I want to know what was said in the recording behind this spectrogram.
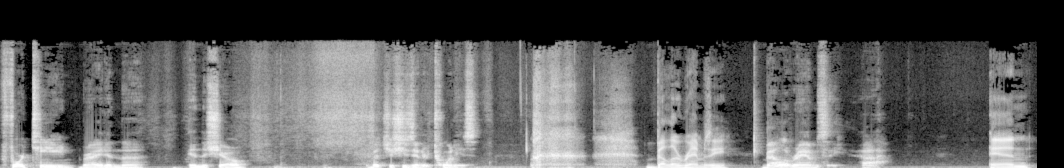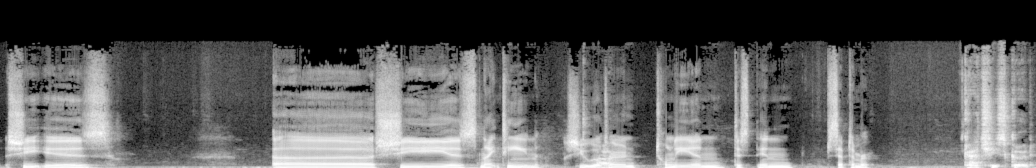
14, right? In the in the show. I bet you she's in her 20s. bella ramsey Bella Ramsey. Ah, and she is uh she is 19 she will Wow. turn 20 in just in september. God, she's good.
